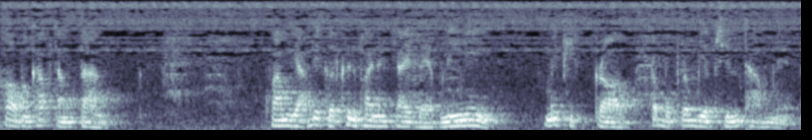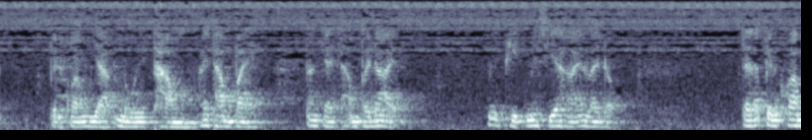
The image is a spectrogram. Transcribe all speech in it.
ข้อบังคับต่างๆ ความอยากที่เกิดขึ้นภายในใจแบบนี้ ไม่ผิดกรอบระบบระเบียบศีลธรรมเนี่ย เป็นความอยากโดยทำให้ทำไป ตั้งใจทำไปได้ ไม่ผิดไม่เสียหายอะไรดอก แต่ถ้าเป็นความ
